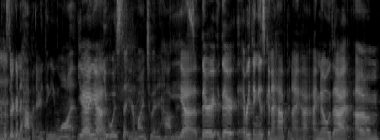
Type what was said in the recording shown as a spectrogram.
because they're going to happen. Anything you want, Yeah, yeah. you always set your mind to it and it happens. yeah, there, there, everything is gonna happen. I, I, I know that. Um,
